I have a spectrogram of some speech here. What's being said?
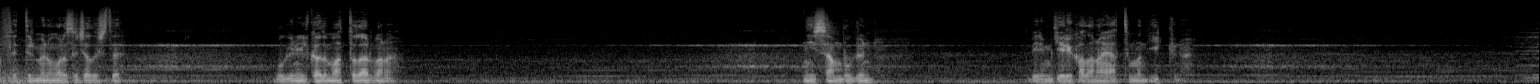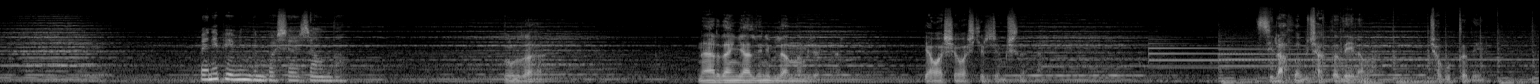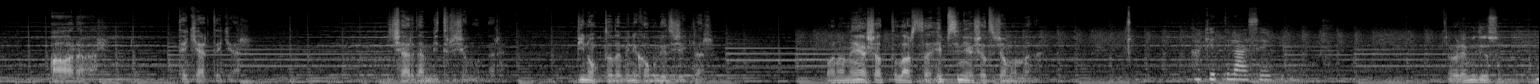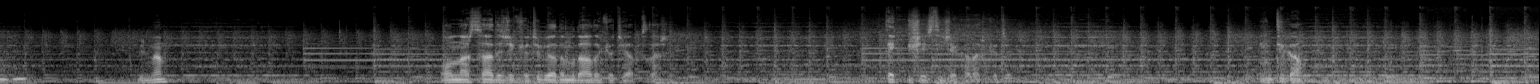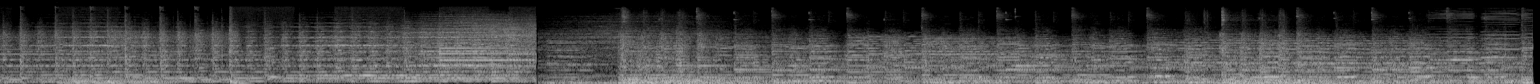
Affettirme numarası çalıştı. Bugün ilk adım attılar bana. Nisan bugün benim geri kalan hayatımın ilk günü. Ben hep emindim başaracağından. Burada. Nereden geldiğini bile anlamayacaklar. Yavaş yavaş gireceğim işlerine. Silahla bıçakla değil ama. Çabuk da değil. Ağır ağır. Teker teker. İçeriden bitireceğim onları. Bir noktada beni kabul edecekler. Bana ne yaşattılarsa hepsini yaşatacağım onlara. Hak ettiler sevgilim. Öyle mi diyorsun? Bilmem. Onlar sadece kötü bir adamı daha da kötü yaptılar. Tek bir şey isteyecek kadar kötü. İntikam.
